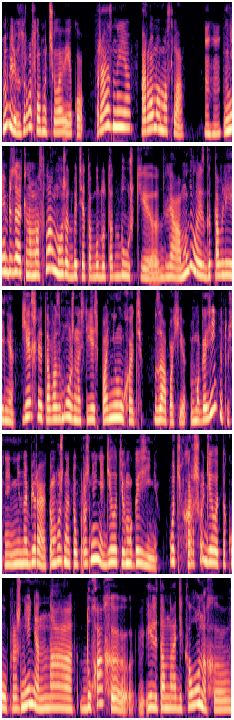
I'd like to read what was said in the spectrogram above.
ну или взрослому человеку, разные аромамасла. Угу. Не обязательно масла, может быть, это будут отдушки для мыла изготовления. Если эта возможность есть понюхать запахи в магазине, то есть не, набирая, то можно это упражнение делать и в магазине. Очень хорошо делать такое упражнение на духах э, или там на одеколонах э,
